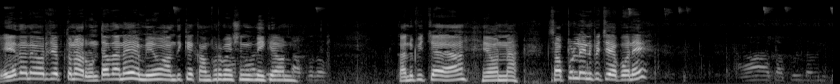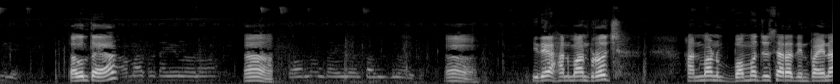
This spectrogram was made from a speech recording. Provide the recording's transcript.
లేదని ఎవరు చెప్తున్నారు? ఉంటుందనే మేము అందుకే కన్ఫర్మేషన్ నీకేమన్నా కనిపించాయా? ఏమన్నా చప్పుళ్ళు వినిపించాయా పోనీ? తగులుతాయా. ఇదే హనుమాన్ బ్రోజ్. హనుమాన్ బొమ్మ చూసారా దీనిపైన?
